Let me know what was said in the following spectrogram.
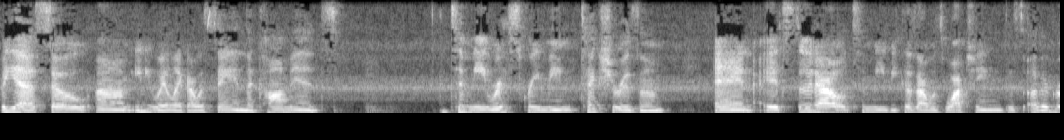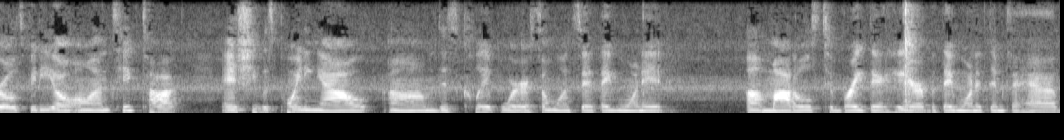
But yeah, so um, anyway, like I was saying, the comments to me were screaming texturism. And it stood out to me because I was watching this other girl's video on TikTok and she was pointing out um, this clip where someone said they wanted uh, models to braid their hair, but they wanted them to have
